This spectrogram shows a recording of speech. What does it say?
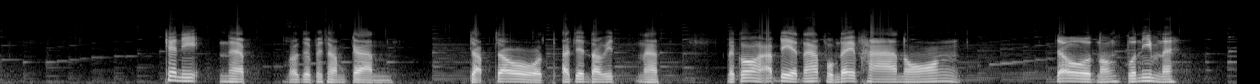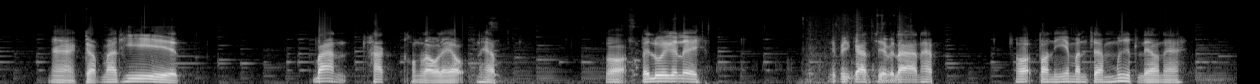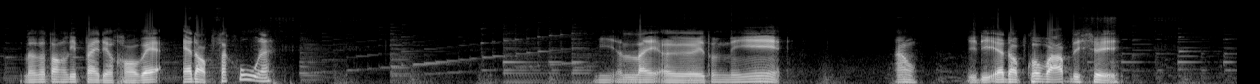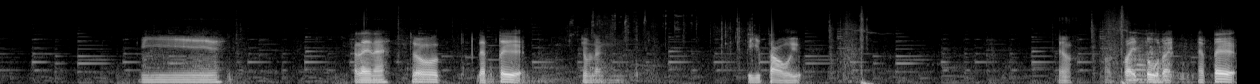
แค่นี้นะครับ เราจะไปทำการจับเจ้าอาเจนตาวิทนะครับ แล้วก็อัปเดตนะครับ ผมได้พาน้อง เจ้าน้องตัวนิ่มนะอ่ากลับมาที่บ้านพักของเราแล้วนะครับ ก็ไปลุยกันเลยไม่เป็นการเสียเวลานะครับ เพราะตอนนี้มันจะมืดแล้วนะ แล้วก็ต้องรีบไปเดี๋ยวขอแวะแอร์ดอปสักคู่นะ มีอะไรเอ่ยตรงนี้ เอ้าดีดีแอร์ดรอปก็วาร์ปเฉย มี อะไรนะ เจ้าแรปเตอร์กำลังตีเต่าอยู่ เดี๋ยวขอใส่ตูดหน่อยแรปเตอร์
